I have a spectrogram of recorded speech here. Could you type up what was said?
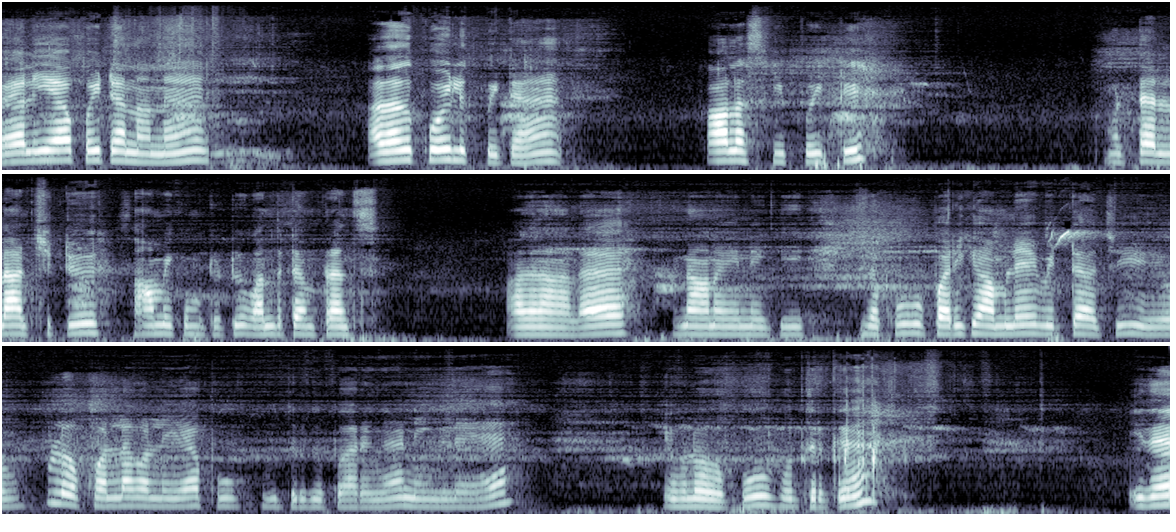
வேலையாக போயிட்டேன் நான். அதாவது கோயிலுக்கு போயிட்டேன். காலஸ்ரீ போயிட்டு முட்டை எல்லாம் அடிச்சுட்டு சாமி கும்பிட்டுட்டு வந்துட்டேன் ஃப்ரெண்ட்ஸ் அதனால் நான் இன்னைக்கு இந்த பூ பறிக்காமலே விட்டாச்சு. எவ்வளோ கொல்லை கொல்லையாக பூ பூத்துருக்கு பாருங்கள் நீங்களே இவ்வளோ பூ பூத்துருக்கு. இதை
